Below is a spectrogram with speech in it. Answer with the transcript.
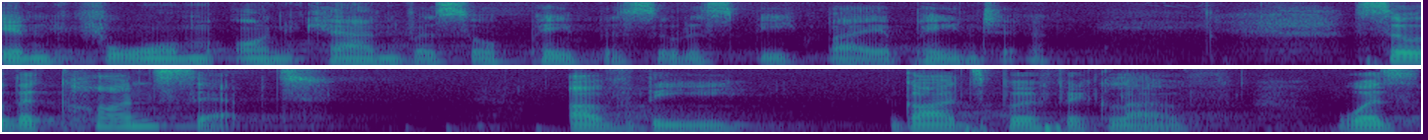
in form on canvas or paper, so to speak, by a painter. So the concept of the God's perfect love was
